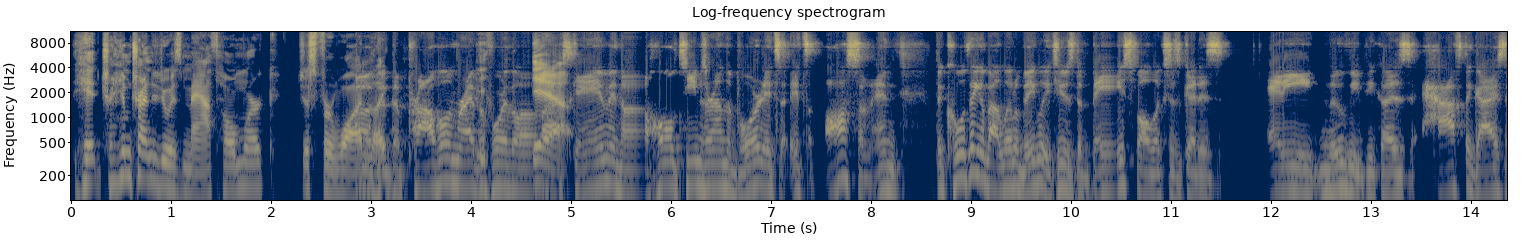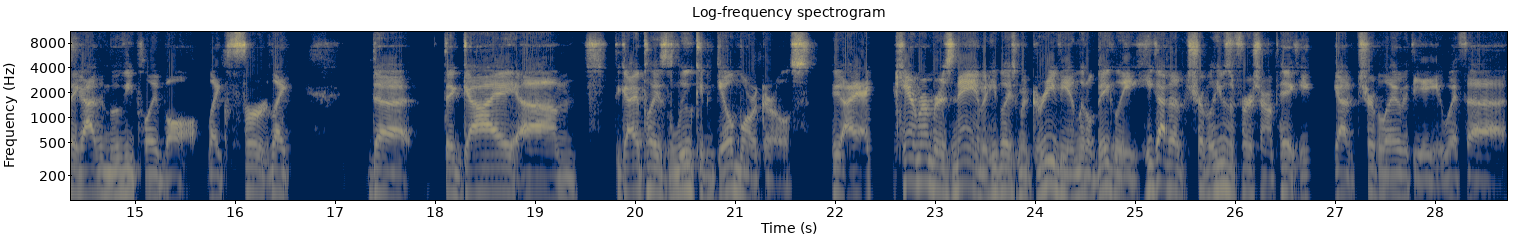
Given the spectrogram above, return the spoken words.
hit, him trying to do his math homework just for one. Oh, like the, the, problem right before the yeah. last game and the whole team's around the board. It's it's awesome. And the cool thing about Little Big League too is the baseball looks as good as any movie because half the guys they got in the movie play ball. Like for like the the guy um the guy plays Luke and Gilmore Girls I, I, can't remember his name, but he plays McGreevy in Little Big League. He got a triple. He was a first round pick. He got a triple A with the with uh, I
